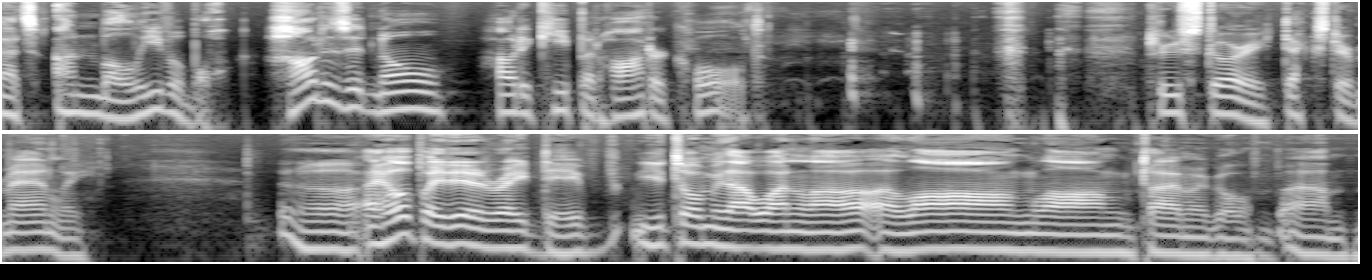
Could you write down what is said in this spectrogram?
That's unbelievable. How does it know how to keep it hot or cold. True story. Dexter Manley. Uh, I hope I did it right, Dave. You told me that one a long, long time ago. Um,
